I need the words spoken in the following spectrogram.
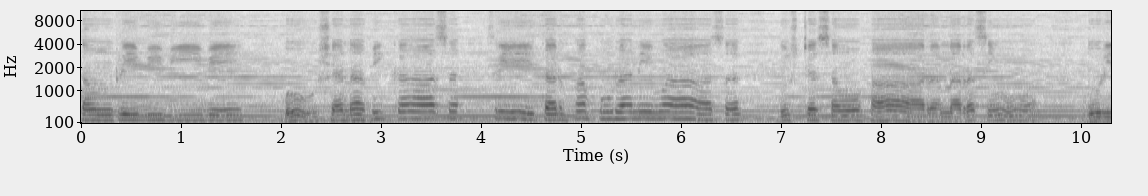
తండ్రి వివీవే. భూషణ వికాస శ్రీధర్మపుర నివాస. దుష్ట సంహార నరసింహ duri.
